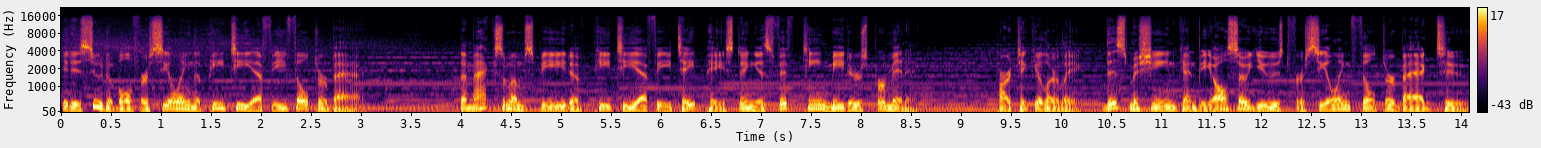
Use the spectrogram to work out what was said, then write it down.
It is suitable for sealing the PTFE filter bag. The maximum speed of PTFE tape pasting is 15 meters per minute. Particularly, this machine can be also used for sealing filter bag tube.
